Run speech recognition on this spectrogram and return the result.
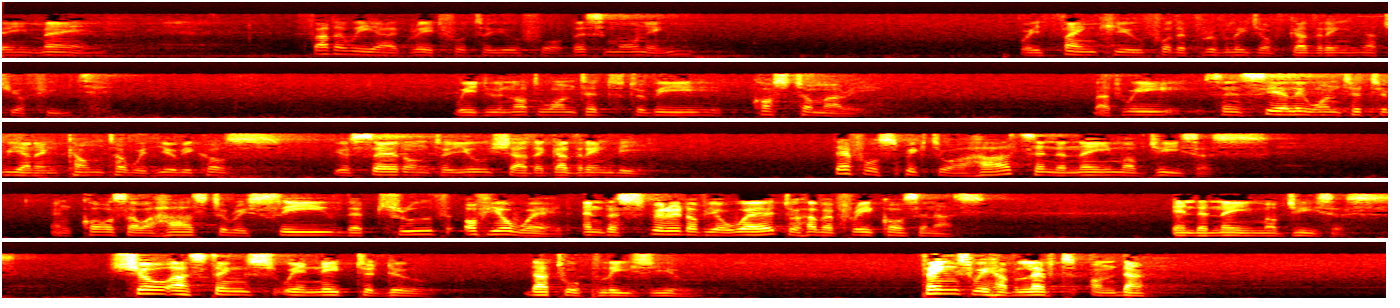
Amen. Father, we are grateful to you for this morning. We thank you for the privilege of gathering at your feet. We do not want it to be customary, but we sincerely want it to be an encounter with you because you said, Unto you shall the gathering be. Therefore, speak to our hearts in the name of Jesus and cause our hearts to receive the truth of your word and the spirit of your word to have a free course in us. In the name of Jesus. Show us things we need to do that will please you. Things we have left undone.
